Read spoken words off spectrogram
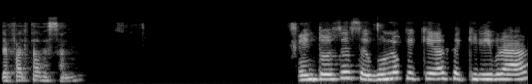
de falta de salud. Entonces, según lo que quieras equilibrar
